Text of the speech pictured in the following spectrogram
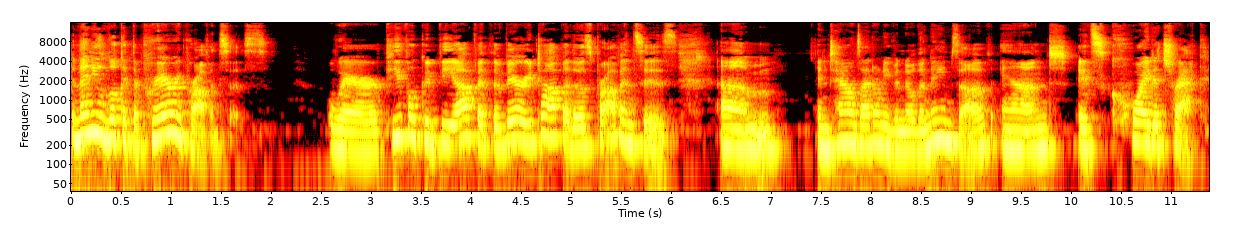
And then you look at the prairie provinces, where people could be up at the very top of those provinces um, in towns I don't even know the names of, and it's quite a trek.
